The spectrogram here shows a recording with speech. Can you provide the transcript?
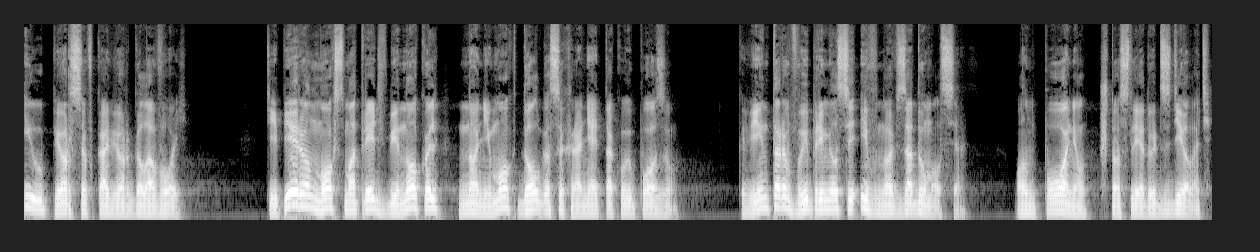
и уперся в ковер головой. Теперь он мог смотреть в бинокль, но не мог долго сохранять такую позу. Квинтер выпрямился и вновь задумался. Он понял, что следует сделать.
